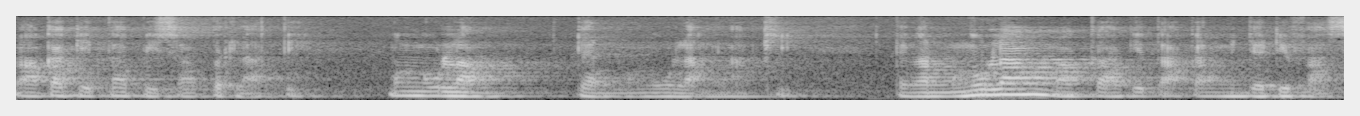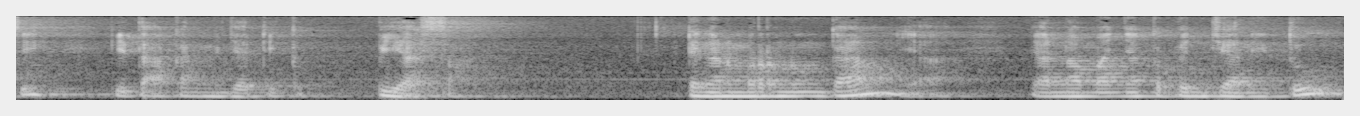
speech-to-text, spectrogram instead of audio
maka kita bisa berlatih, mengulang dan mengulang lagi. Dengan mengulang maka kita akan menjadi fasih, kita akan menjadi biasa. Dengan merenungkan ya, yang namanya kebencian itu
